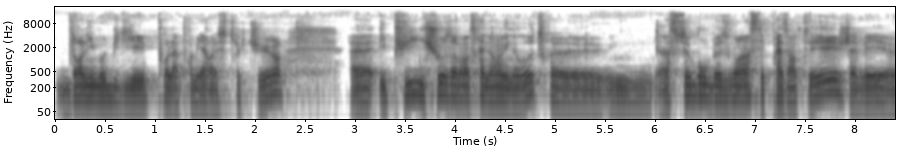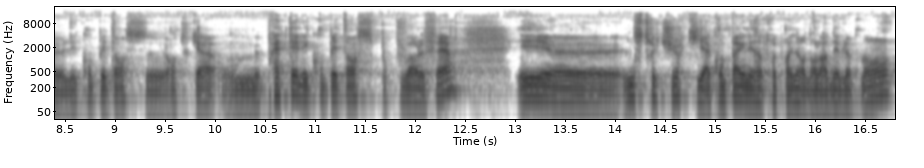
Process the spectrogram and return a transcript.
dans l'immobilier pour la première structure. Et puis une chose en entraînant une autre, une, un second besoin s'est présenté. J'avais les compétences, en tout cas, on me prêtait les compétences pour pouvoir le faire et euh, une structure qui accompagne les entrepreneurs dans leur développement,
